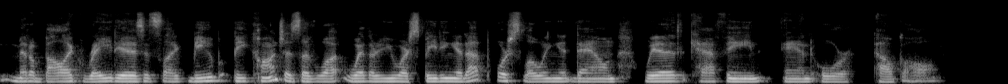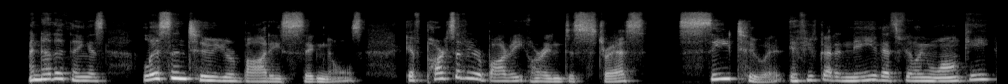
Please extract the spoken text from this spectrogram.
metabolic rate is, it's like be be conscious of what whether you are speeding it up or slowing it down with caffeine and or alcohol. Another thing is listen to your body's signals. If parts of your body are in distress, see to it. If you've got a knee that's feeling wonky,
